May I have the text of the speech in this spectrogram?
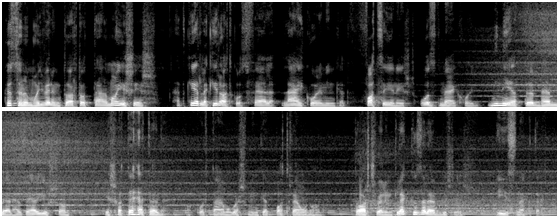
Köszönöm, hogy velünk tartottál ma is, és hát kérlek iratkozz fel, lájkolj minket, facén és oszd meg, hogy minél több emberhez eljusson, és ha teheted, akkor támogass minket Patreonon. Tarts velünk legközelebb is, és peace nektek!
